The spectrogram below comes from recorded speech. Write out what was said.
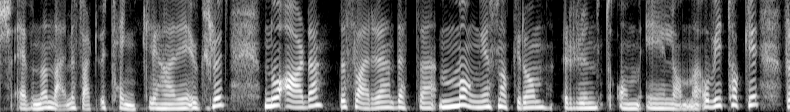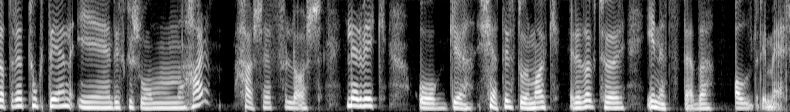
forsvarsevne nærmest vært utenkelig her i Ukeslutt. Nå er det dessverre dette mange snakker om rundt om i landet. Og vi takker for at dere tok del i diskusjonen her. Hærsjef Lars Lervik og Kjetil Stormark, redaktør i nettstedet Aldri mer.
